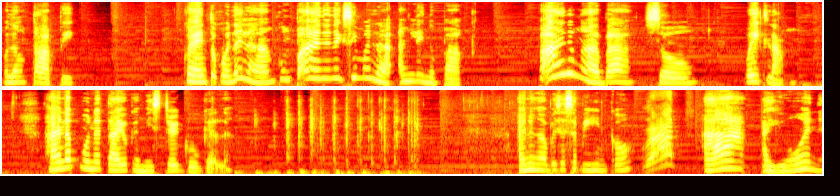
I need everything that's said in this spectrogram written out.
walang topic. Kwento ko na lang kung paano nagsimula ang linupak. Paano nga ba? So, wait lang. Hanap muna tayo kay Mr. Google. Ano nga ba sasabihin ko? What? Ah, ayun.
